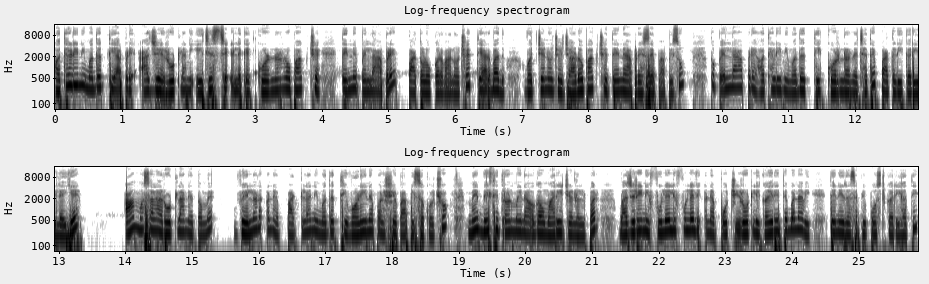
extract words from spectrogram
હથેળીની મદદથી આપણે આ જે રોટલાની એજીસ છે, એટલે કે કોર્નરનો ભાગ છે, તેને પહેલાં આપણે પાતળો કરવાનો છે. ત્યારબાદ વચ્ચેનો જે જાડો ભાગ છે, તેને આપણે શેપ આપીશું. તો પહેલાં આપણે હથેળીની મદદથી કોર્નરને છે તે પાતળી કરી લઈએ. આ મસાલા રોટલાને તમે વેલણ અને પાટલાની મદદથી વણીને પણ શેપ આપી શકો છો. મેં બેથી ત્રણ મહિના અગાઉ મારી ચેનલ પર બાજરીની ફૂલેલી ફૂલેલી અને પોચી રોટલી કઈ રીતે બનાવી તેની રેસિપી પોસ્ટ કરી હતી.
